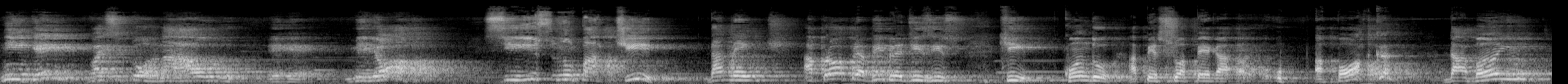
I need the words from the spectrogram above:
Ninguém vai se tornar algo é, é melhor se isso não partir da mente. A própria Bíblia diz isso: que quando a pessoa pega a, a porca, dá banho,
